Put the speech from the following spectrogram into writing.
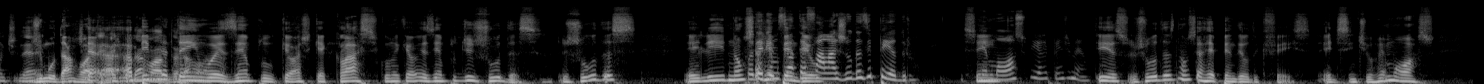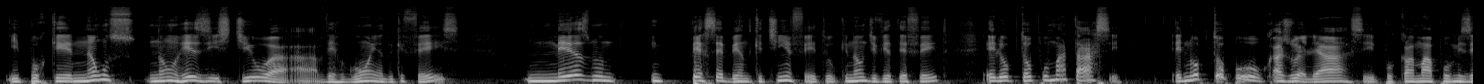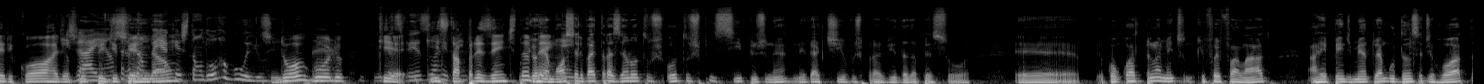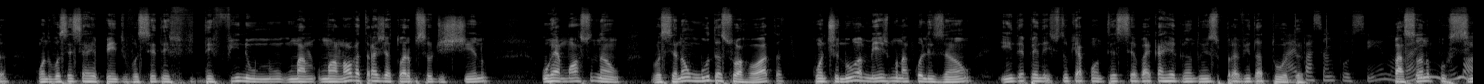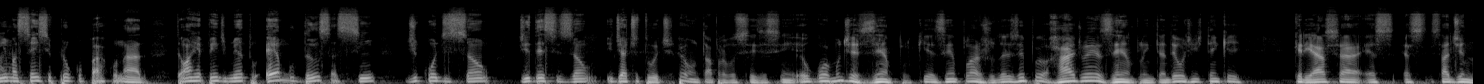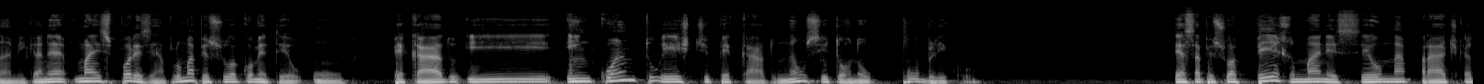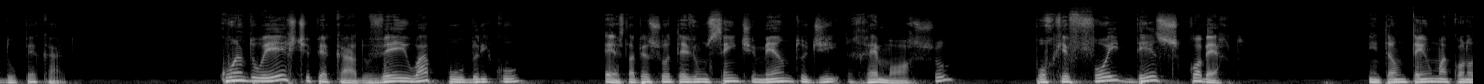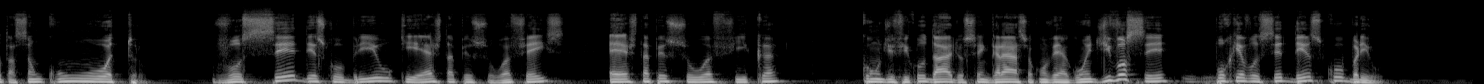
de, né? de, mudar a rota. É, a, a Bíblia rota, tem o um exemplo que eu acho que é clássico, né? que é o exemplo de Judas. Judas, ele não Poderíamos se arrependeu. Poderíamos até falar Judas e Pedro. Sim. Remorso e arrependimento. Isso, Judas não se arrependeu do que fez. Ele sentiu remorso. E porque não, não resistiu à, à vergonha do que fez, mesmo percebendo que tinha feito o que não devia ter feito, ele optou por matar-se. Ele não optou por ajoelhar-se, por clamar por misericórdia, que já por pedir entra perdão. também a questão do orgulho. Sim. Do orgulho, né? que, é, que está presente também. Porque o remorso ele vai trazendo outros, outros princípios né? negativos para a vida da pessoa. É, eu concordo plenamente com o que foi falado. Arrependimento é mudança de rota. Quando você se arrepende, você define uma, uma nova trajetória para o seu destino. O remorso não. Você não muda a sua rota, continua mesmo na colisão e independente do que aconteça, você vai carregando isso para a vida toda. Vai passando por cima. Passando vai, por vai cima, sem se preocupar com nada. Então, arrependimento é mudança, sim, de condição, de decisão e de atitude. Vou perguntar para vocês assim, eu gosto muito de exemplo, que exemplo ajuda. Exemplo, rádio é exemplo, entendeu? A gente tem que criar essa, essa, essa dinâmica, né? Mas, por exemplo, uma pessoa cometeu um pecado e enquanto este pecado não se tornou público, essa pessoa permaneceu na prática do pecado. Quando este pecado veio a público, esta pessoa teve um sentimento de remorso, porque foi descoberto. Então tem uma conotação com o outro. Você descobriu o que esta pessoa fez, esta pessoa fica com dificuldade, ou sem graça, ou com vergonha de você, porque você descobriu.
